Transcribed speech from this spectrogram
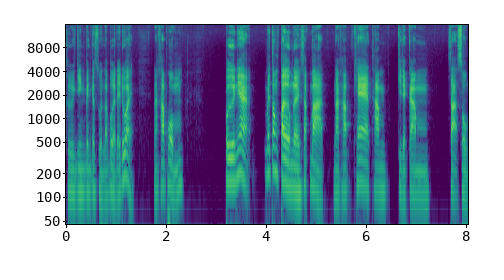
คือยิงเป็นกระสุนระเบิดได้ด้วยนะครับผม ปืนเนี่ยไม่ต้องเติมเลยสักบาทนะครับ แค่ทำกิจกรรม สะสม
